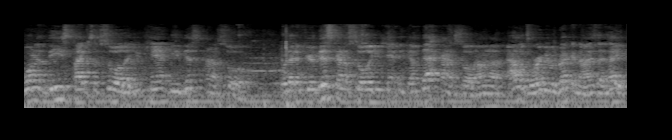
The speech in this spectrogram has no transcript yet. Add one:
one of these types of soil, that you can't be this kind of soil. Or that if you're this kind of soil, you can't become that kind of soil. Now, in an allegory, we would recognize that, hey,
